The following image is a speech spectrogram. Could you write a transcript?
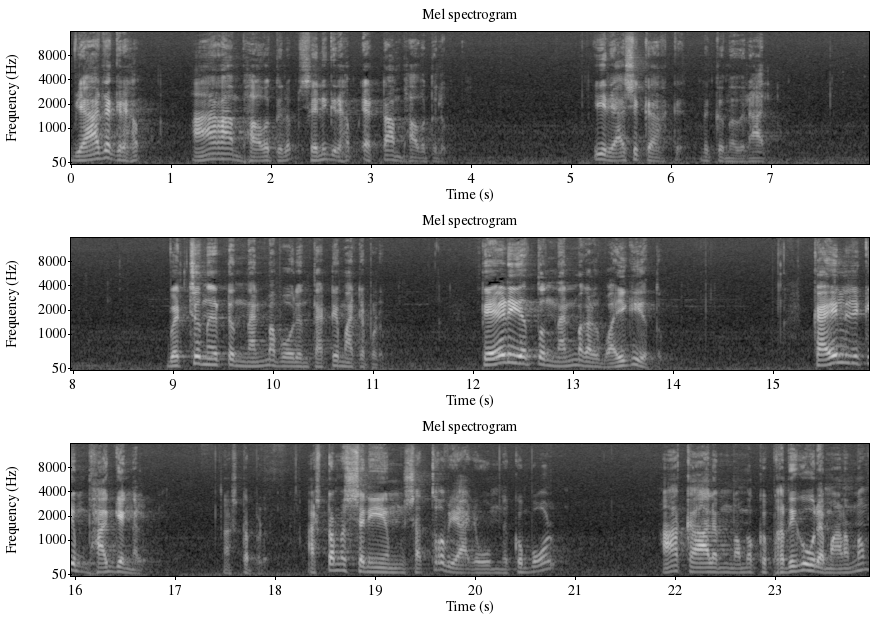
വ്യാഴഗ്രഹം ആറാം ഭാവത്തിലും ശനിഗ്രഹം എട്ടാം ഭാവത്തിലും ഈ രാശിക്കാർക്ക് നിൽക്കുന്നതിനാൽ വെച്ചു നീട്ടും നന്മ പോലും തട്ടിമാറ്റപ്പെടും. തേടിയെത്തും നന്മകൾ വൈകിയെത്തും. കയ്യിലിരിക്കും ഭാഗ്യങ്ങൾ നഷ്ടപ്പെടും. അഷ്ടമശനിയും ശത്രുവ്യാഴവും നിൽക്കുമ്പോൾ ആ കാലം നമുക്ക് പ്രതികൂലമാണെന്നും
